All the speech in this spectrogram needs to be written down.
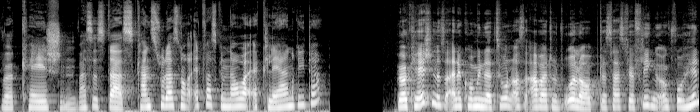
Vacation, was ist das? Kannst du das noch etwas genauer erklären, Rita? Workation ist eine Kombination aus Arbeit und Urlaub. Das heißt, wir fliegen irgendwo hin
